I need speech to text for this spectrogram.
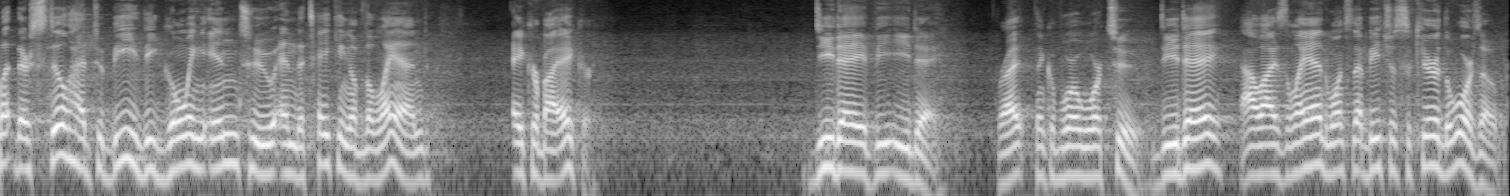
But there still had to be the going into and the taking of the land acre by acre. D Day, VE Day, right? Think of World War II. D Day, Allies land. Once that beach is secured, the war's over.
